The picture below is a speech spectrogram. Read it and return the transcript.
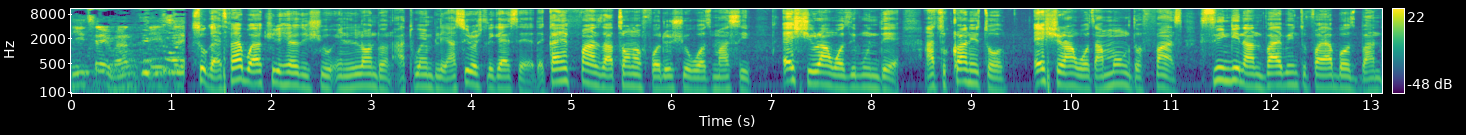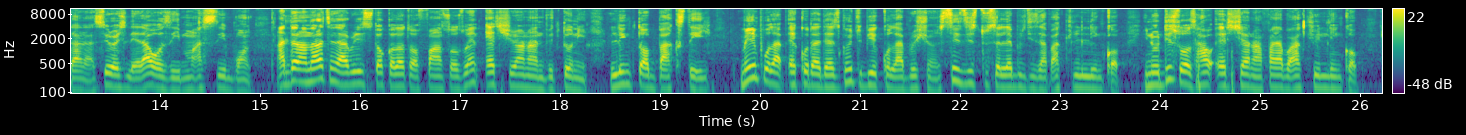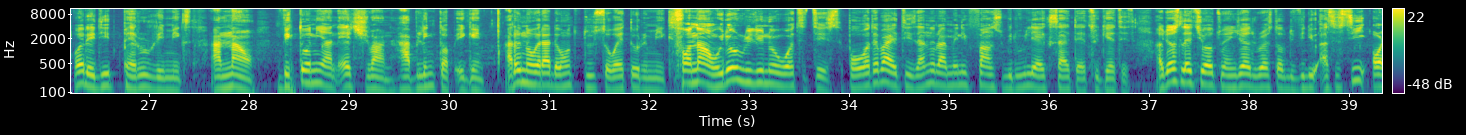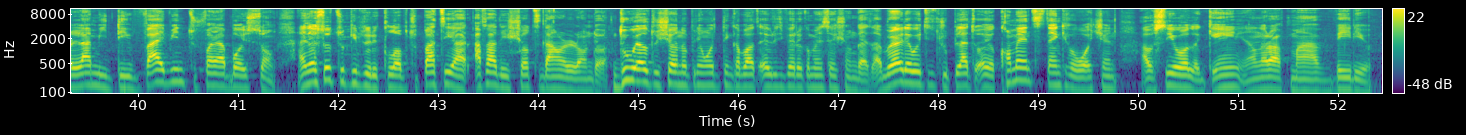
You too, man. You too. So guys, Fireboy actually held a show in London at Wembley and seriously guys, uh, the kind of fans that turned up for the show was massive. Ed Sheeran was even there and to crown it all, Ed Sheeran was among the fans singing and vibing to Fireboy's bandana. Seriously, that was a massive one. And then another thing that really stuck a lot of fans was when Ed Sheeran and Victony linked up backstage Many people have echoed that there's going to be a collaboration since these two celebrities have actually linked up. You know, this was how Ed Sheeran and Fireboy actually linked up when they did Peru remix, and now Victony and Ed Sheeran have linked up again. I don't know whether they want to do Soweto remix. For now, we don't really know what it is, but whatever it is, I know that many fans will be really excited to get it. I'll just let you all to enjoy the rest of the video as you see Olamide vibing to Fireboy's song, and also took him to the club to party hard after they shut down London. Do well to share an opinion what you think about everything in the comment section, guys. I'll be right there waiting to reply to all your comments. Thank you for watching watching. I will see you all again in another of my video.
